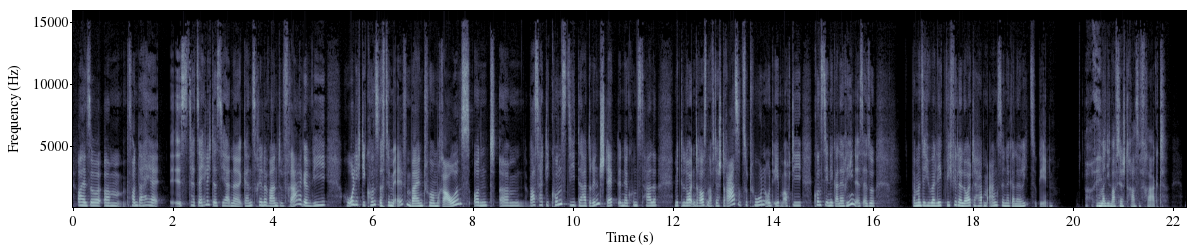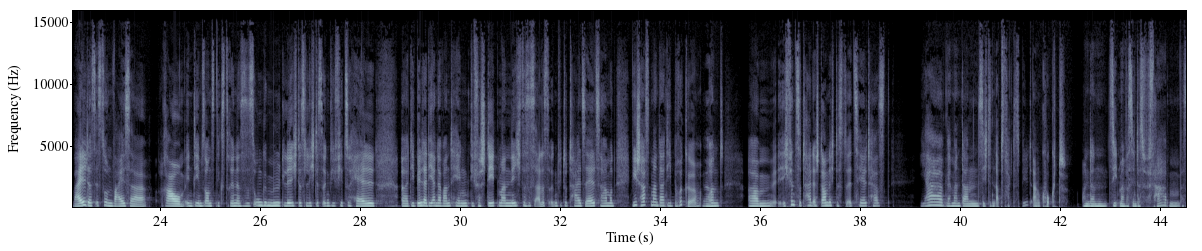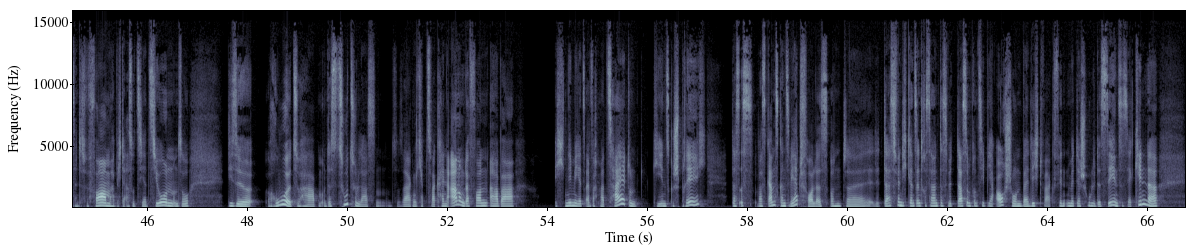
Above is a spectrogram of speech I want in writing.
Also ähm, von daher ist tatsächlich das ja eine ganz relevante Frage. Wie hole ich die Kunst aus dem Elfenbeinturm raus? Und ähm, was hat die Kunst, die da drin steckt in der Kunsthalle, mit den Leuten draußen auf der Straße zu tun und eben auch die Kunst, die in den Galerien ist? Also wenn man sich überlegt, wie viele Leute haben Angst, in eine Galerie zu gehen, wenn man die mal auf der Straße fragt. Weil das ist so ein weißer Raum, in dem sonst nichts drin ist. Es ist ungemütlich, das Licht ist irgendwie viel zu hell. Äh, die Bilder, die an der Wand hängen, die versteht man nicht. Das ist alles irgendwie total seltsam. Und wie schafft man da die Brücke? Ja. Und ähm, ich finde es total erstaunlich, dass du erzählt hast, ja, wenn man dann sich ein abstraktes Bild anguckt und dann sieht man, was sind das für Farben, was sind das für Formen, habe ich da Assoziationen und so. Diese Ruhe zu haben und das zuzulassen und zu sagen, ich habe zwar keine Ahnung davon, aber ich nehme jetzt einfach mal Zeit und gehe ins Gespräch. Das ist was ganz, ganz Wertvolles. Und äh, das finde ich ganz interessant, dass wir das im Prinzip ja auch schon bei Lichtwag finden mit der Schule des Sehens, dass ja Kinder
